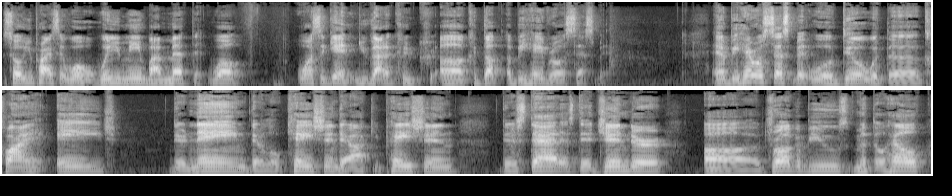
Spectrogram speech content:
So you probably say, "Well, what do you mean by method?" Well, once again, you got to uh, conduct a behavioral assessment. And behavioral assessment will deal with the client age, their name, their location, their occupation, their status, their gender, uh, drug abuse, mental health.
